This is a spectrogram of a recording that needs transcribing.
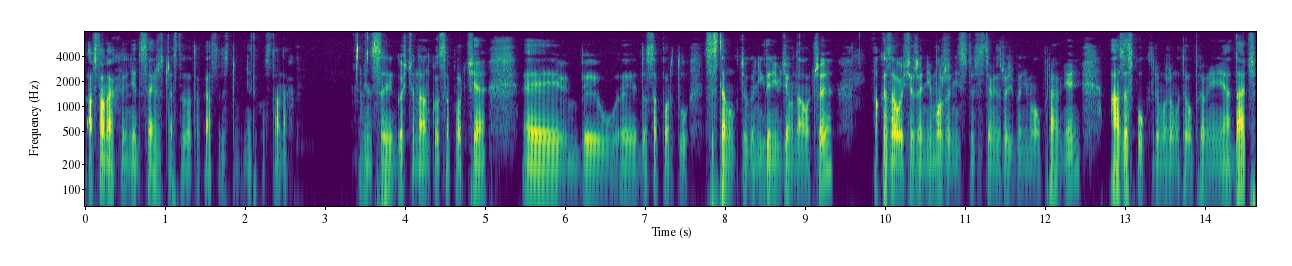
a w Stanach nie dostajesz często za to kasy, zresztą nie tylko w Stanach. Więc e, gościu na OncoSupporcie e, był e, do supportu systemu, którego nigdy nie widział na oczy. Okazało się, że nie może nic w tym systemie zrobić, bo nie ma uprawnień, a zespół, który może mu te uprawnienia dać,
